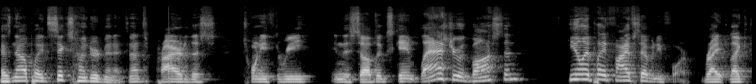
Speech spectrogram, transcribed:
has now played 600 minutes. And that's prior to this 23 in the Celtics game. Last year with Boston, he only played 574, right? Like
